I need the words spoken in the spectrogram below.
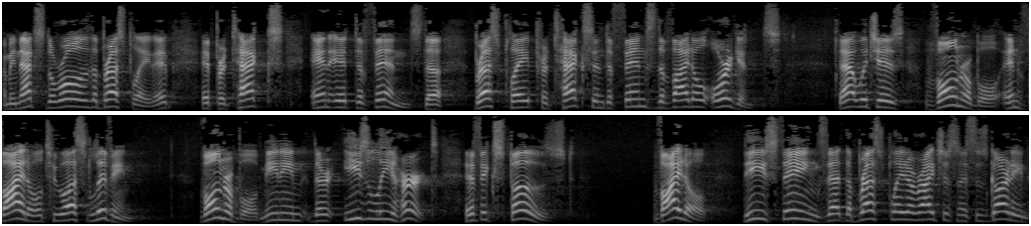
I mean, that's the role of the breastplate. It, it protects and it defends. The breastplate protects and defends the vital organs, that which is vulnerable and vital to us living. Vulnerable, meaning they're easily hurt if exposed. Vital, these things that the breastplate of righteousness is guarding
